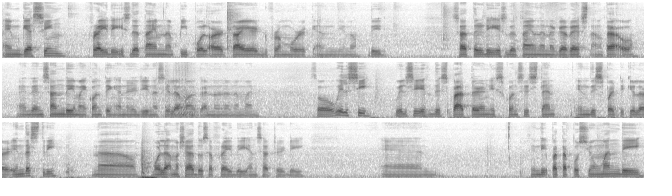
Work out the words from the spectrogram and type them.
I'm guessing Friday is the time na people are tired from work and you know they Saturday is the time na nag-rest ang tao and then Sunday may konting energy na sila mag ano na naman. So we'll see. We'll see if this pattern is consistent in this particular industry na wala masyado sa Friday and Saturday. And hindi pa tapos yung Monday.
